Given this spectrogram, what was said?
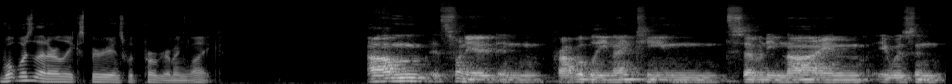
What was that early experience with programming like? Um, it's funny. In probably 1979, it was in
